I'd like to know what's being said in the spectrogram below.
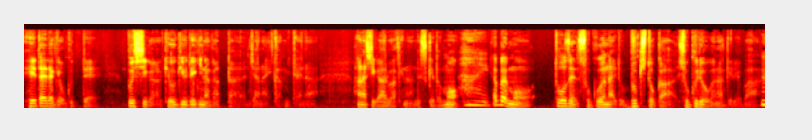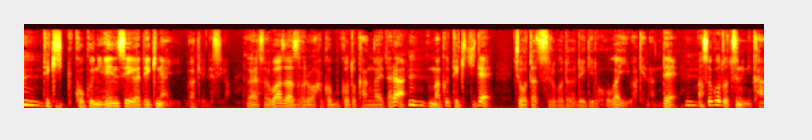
兵隊だけ送って物資が供給できなかったじゃないかみたいな話があるわけなんですけども、はい、やっぱりもう当然そこがないと武器とか食料がなければ、敵国に遠征ができないわけですよ。だからそのわざわざそれを運ぶことを考えたら、うん、うまく敵地で調達することができる方がいいわけなんで、うん、まあ、そういうことを常に考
